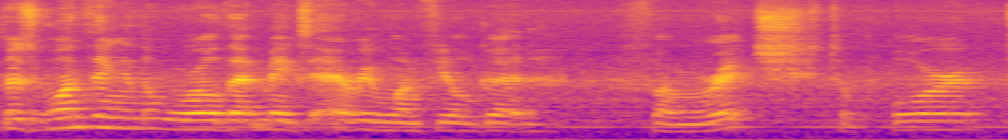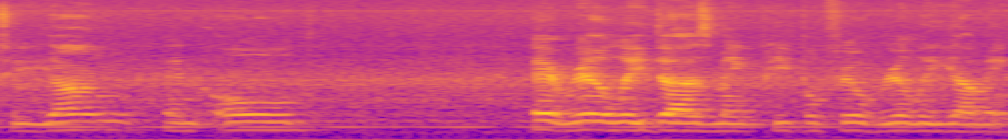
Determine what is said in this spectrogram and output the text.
There's one thing in the world that makes everyone feel good. From rich to poor to young and old. It really does make people feel really yummy.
